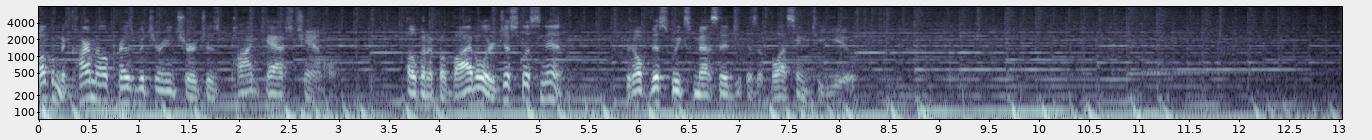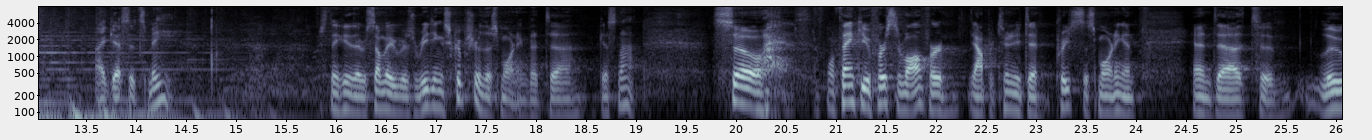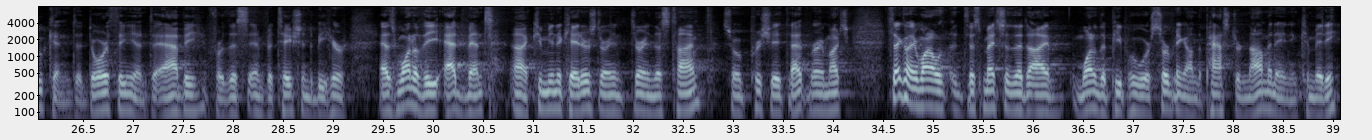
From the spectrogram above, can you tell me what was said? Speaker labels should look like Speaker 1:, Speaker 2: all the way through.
Speaker 1: welcome to Carmel Presbyterian Church's podcast channel. Open up a Bible or just listen in. We hope this week's message is a blessing to you.
Speaker 2: I guess it's me. I was thinking there was somebody who was reading scripture this morning, but uh, guess not. So, well, thank you, first of all, for the opportunity to preach this morning, and, and uh, to Luke and to Dorothy and to Abby for this invitation to be here as one of the Advent uh, communicators during, during this time. So, appreciate that very much. Secondly, I want to just mention that I'm one of the people who are serving on the pastor nominating committee,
